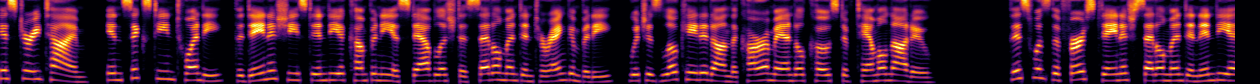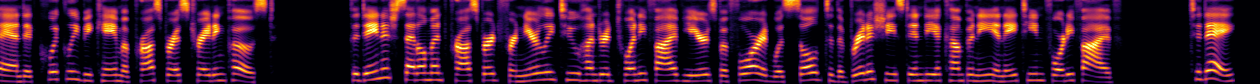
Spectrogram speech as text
History time. In 1620, the Danish East India Company established a settlement in Tarangambadi, which is located on the Coromandel coast of Tamil Nadu. This was the first Danish settlement in India and it quickly became a prosperous trading post. The Danish settlement prospered for nearly 225 years before it was sold to the British East India Company in 1845. Today,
